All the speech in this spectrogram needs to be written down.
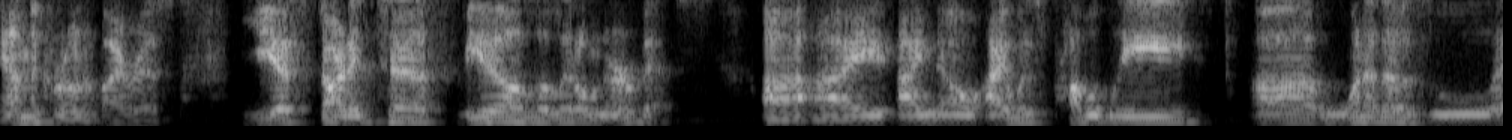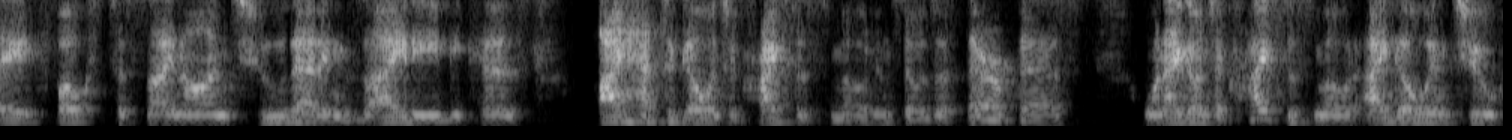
and the coronavirus, you started to feel a little nervous. Uh, I, I know I was probably uh, one of those late folks to sign on to that anxiety because I had to go into crisis mode. And so as a therapist, when I go into crisis mode, I go into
